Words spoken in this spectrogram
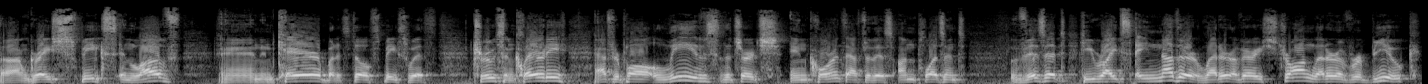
Um, grace speaks in love and in care, but it still speaks with truth and clarity. After Paul leaves the church in Corinth after this unpleasant visit, he writes another letter, a very strong letter of rebuke.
